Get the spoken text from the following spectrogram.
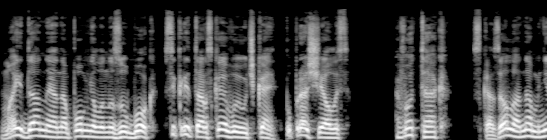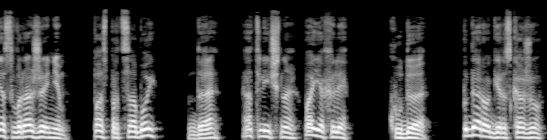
Мои данные она помнила на зубок, секретарская выучка, попрощалась. Вот так, сказала она мне с выражением. Паспорт с собой? Да. Отлично, поехали. Куда? По дороге расскажу.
